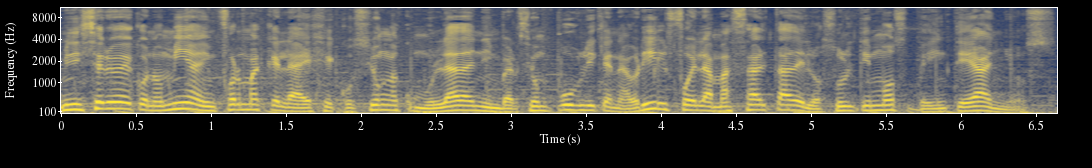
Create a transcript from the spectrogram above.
Ministerio de Economía informa que la ejecución acumulada en inversión pública en abril fue la más alta de los últimos 20 años.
